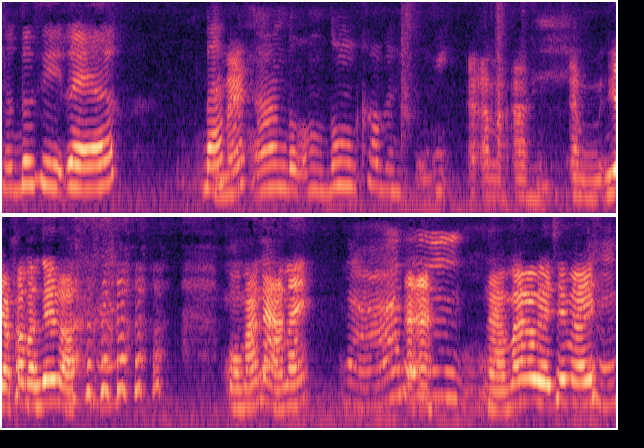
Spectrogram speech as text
เราดูสิแล้วแบเห็บนไหมอ่าต้องต้องเข้าเป็นตรงนี้อะอะมาอะอะอยากเข้ามาด้วยเหรอ ผมม้าหนาไหม หนาตรงนี้ หนามากเลยใช่ไหมอะฮะ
